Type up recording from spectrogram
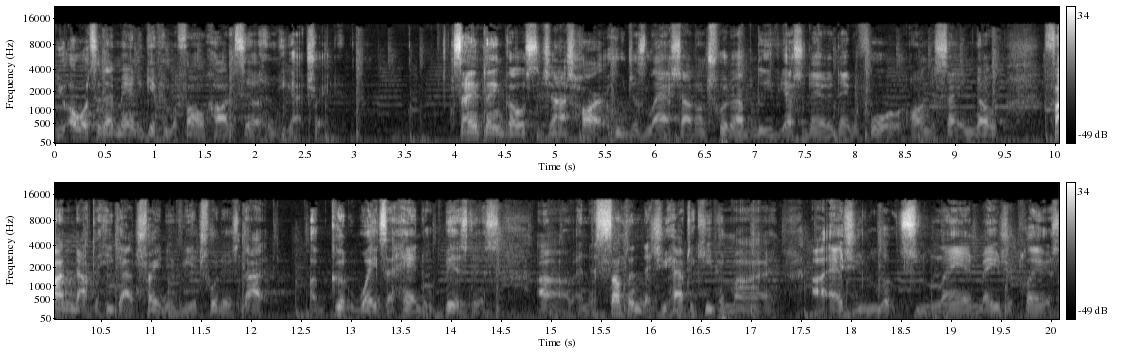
you owe it to that man to give him a phone call to tell him he got traded. Same thing goes to Josh Hart, who just lashed out on Twitter, I believe, yesterday or the day before, on the same note. Finding out that he got traded via Twitter is not a good way to handle business. Um, and it's something that you have to keep in mind uh, as you look to land major players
